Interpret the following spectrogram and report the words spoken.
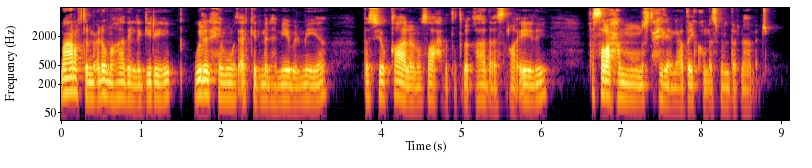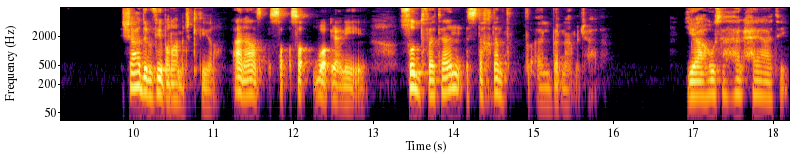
ما عرفت المعلومة هذه إلا قريب ولا الحين مو متأكد منها مية بالمية بس يقال إنه صاحب التطبيق هذا إسرائيلي. فالصراحة مستحيل يعني أعطيكم اسم البرنامج. شاهد إنه في برامج كثيرة. أنا ص... ص... يعني صدفة استخدمت البرنامج هذا. يا هو سهل حياتي.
